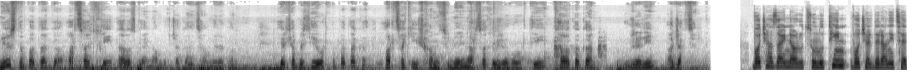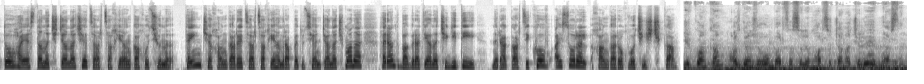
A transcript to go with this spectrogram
Մյուս նպատակը Արցախի տարածքային ամբողջականության վերականգնումը։ Վերջապես երրորդ նպատակը Արցախի իշխանություններին, Արցախի ժողովրդի քաղաքական ուժերին աջակցել։ Ոչ 1988-ին, ոչ էլ դրանից հետո Հայաստանը չճանաչեց Արցախի անկախությունը։ Թե ինչը խանգարեց Արցախի հանրապետության ճանաչմանը, Հրանտ Բագրատյանը չգիտի։ Նրա կարծիքով այսօր էլ խանգարող ոչինչ չկա։ Երկու անգամ ազգային ժողովում բարձրացել եմ հարցը ճանաչելու եւ միացնել։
